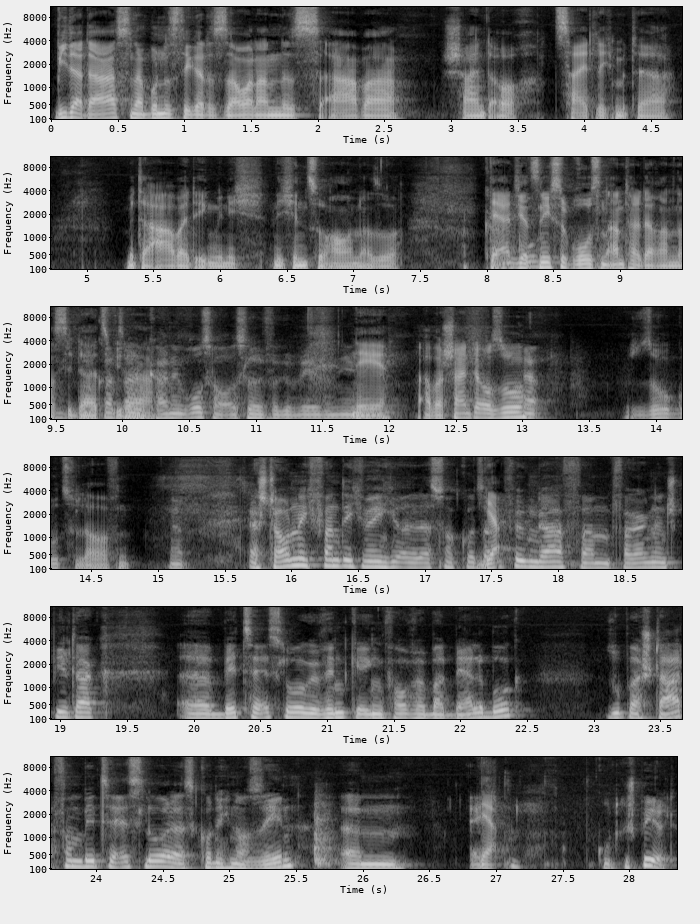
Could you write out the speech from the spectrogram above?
wieder da ist in der Bundesliga des Sauerlandes, aber scheint auch zeitlich mit der, mit der Arbeit irgendwie nicht, nicht hinzuhauen. Also, der hat jetzt nicht so großen Anteil daran, dass sie da jetzt wieder. Sagen, keine große Aushilfe gewesen. Irgendwie. Nee, aber scheint ja auch so, ja. so gut zu laufen. Ja. Erstaunlich fand ich, wenn ich äh, das noch kurz ja. anfügen darf, am vergangenen Spieltag, äh, BCS Lohr gewinnt gegen VfL Bad Berleburg. Super Start vom BCS Lohr, das konnte ich noch sehen. Ähm, echt ja. gut gespielt.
